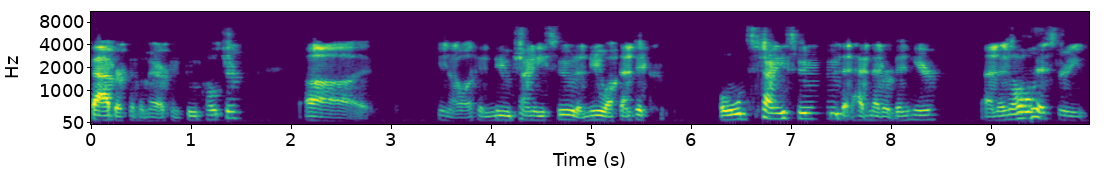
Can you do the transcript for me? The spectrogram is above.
fabric of American food culture. Uh, you know, like a new Chinese food, a new authentic old Chinese food that had never been here. And there's a whole history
